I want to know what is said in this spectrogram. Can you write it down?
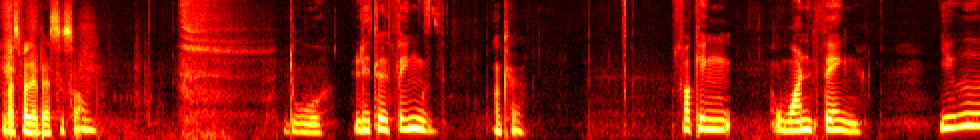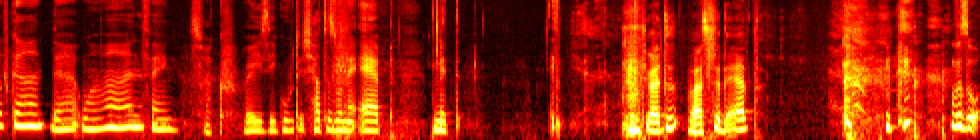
Was war der beste Song? Du, Little Things, Okay. fucking One Thing. You've got that one thing. Das war crazy gut. Ich hatte so eine App mit, Du hattest, was für eine App? wo so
